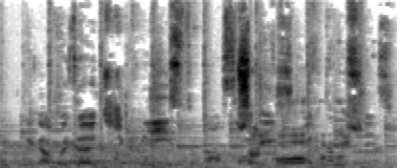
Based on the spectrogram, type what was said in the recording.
muito legal. Coisa antes de Cristo. Nossa, olha isso.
